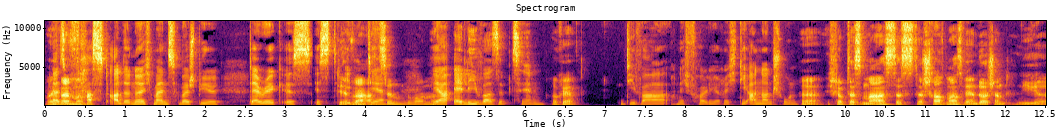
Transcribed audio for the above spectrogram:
Also fast alle, ne? Ich meine zum Beispiel, Derek ist, ist der war 18 der, geworden? Ne? Ja, Ellie war 17. Okay die war auch nicht volljährig, die anderen schon. Ja, ich glaube, das Maß, das, das Strafmaß wäre in Deutschland nie,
